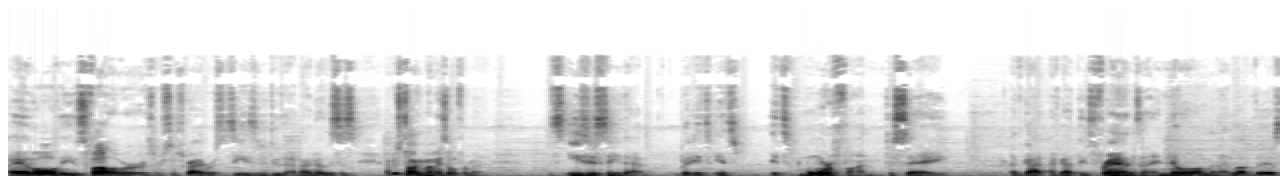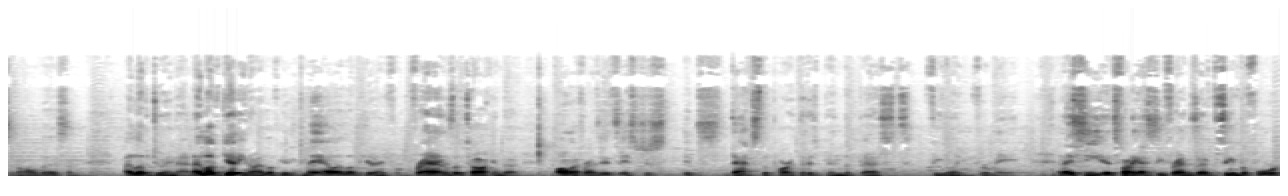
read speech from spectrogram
I have all these followers or subscribers. It's easy to do that. And I know this is, I'm just talking about myself for a minute. It's easy to say that, but it's, it's, it's more fun to say, I've got, I've got these friends and I know them and I love this and all this. And I love doing that. And I love getting, you know, I love getting mail. I love hearing from friends. I love talking to all my friends. It's, it's just, it's, that's the part that has been the best feeling for me. And I see, it's funny, I see friends I've seen before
